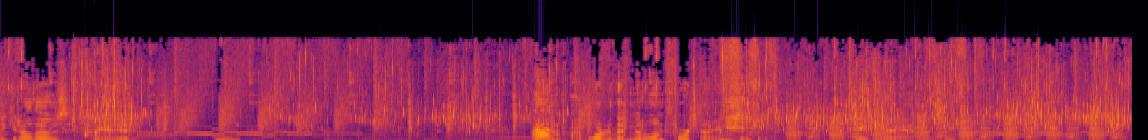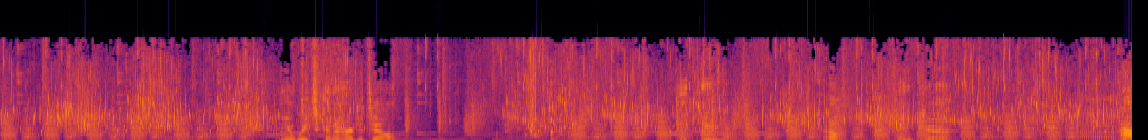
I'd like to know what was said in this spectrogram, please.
I get all those? I think I did. I've I've watered that middle one four times. Hate when that happens. Yeah, wheat's kind of hard to tell. Think uh, uh,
